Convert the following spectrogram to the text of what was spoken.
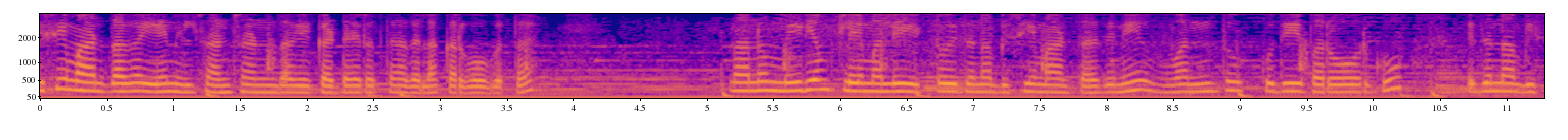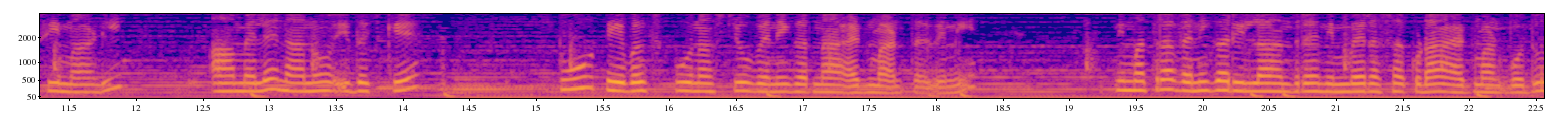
ಬಿಸಿ ಮಾಡಿದಾಗ ಏನಿಲ್ಲ ಸಣ್ಣ ಸಣ್ಣದಾಗಿ ಗಡ್ಡೆ ಇರುತ್ತೆ ಅದೆಲ್ಲ ಕರ್ಗೋಗುತ್ತೆ. ನಾನು ಮೀಡಿಯಮ್ ಫ್ಲೇಮಲ್ಲಿ ಇಟ್ಟು ಇದನ್ನು ಬಿಸಿ ಮಾಡ್ತಾ ಇದ್ದೀನಿ. ಒಂದು ಕುದಿ ಬರೋವರೆಗೂ ಇದನ್ನು ಬಿಸಿ ಮಾಡಿ, ಆಮೇಲೆ ನಾನು ಇದಕ್ಕೆ ಟೂ ಟೇಬಲ್ ಸ್ಪೂನ್ ಅಷ್ಟು ವೆನಿಗರ್ನ ಆ್ಯಡ್ ಮಾಡ್ತಾ ಇದ್ದೀನಿ. ನಿಮ್ಮ ಹತ್ರ ವೆನಿಗರ್ ಇಲ್ಲ ಅಂದರೆ ನಿಂಬೆ ರಸ ಕೂಡ ಆ್ಯಡ್ ಮಾಡ್ಬೋದು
